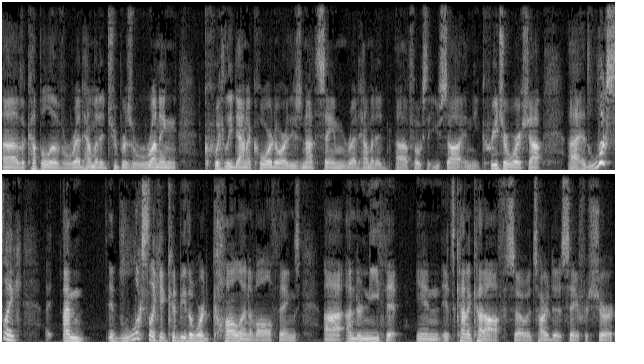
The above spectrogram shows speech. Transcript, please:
of a couple of red helmeted troopers running quickly down a corridor. These are not the same red helmeted uh, folks that you saw in the creature workshop. Uh, it looks like I'm. It looks like it could be the word Colin of all things uh, underneath it. In it's kind of cut off, so it's hard to say for sure.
